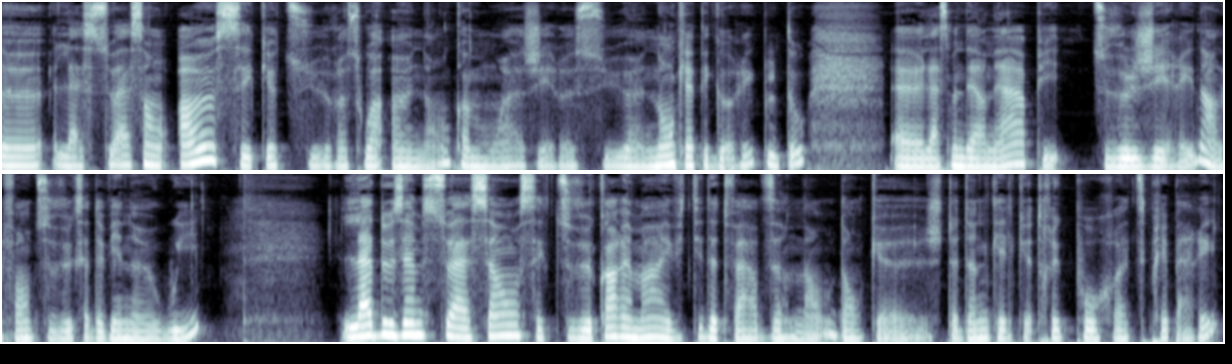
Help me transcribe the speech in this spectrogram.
euh, la situation 1, c'est que tu reçois un nom, comme moi, j'ai reçu un nom catégorique plutôt euh, la semaine dernière, puis tu veux le gérer. Dans le fond, tu veux que ça devienne un oui. La deuxième situation, c'est que tu veux carrément éviter de te faire dire non. Donc, je te donne quelques trucs pour t'y préparer.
